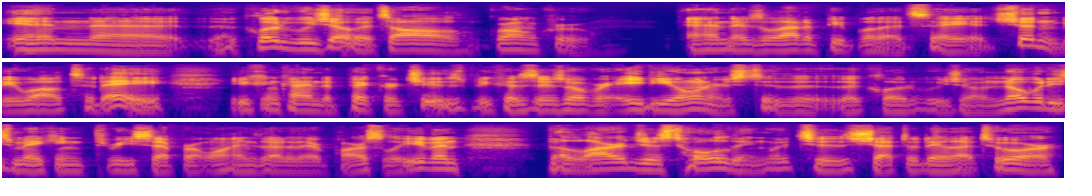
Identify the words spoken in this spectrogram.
in uh, the Clos Vougeot, it's all Grand Cru. And there's a lot of people that say it shouldn't be. Well, today you can kind of pick or choose because there's over 80 owners to the, the Clos Vougeot. Nobody's making three separate wines out of their parcel. Even the largest holding, which is Chateau de la Tour,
